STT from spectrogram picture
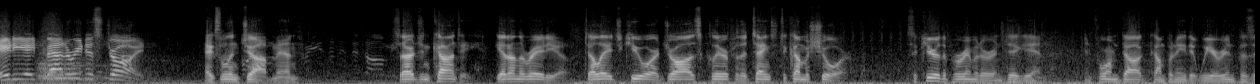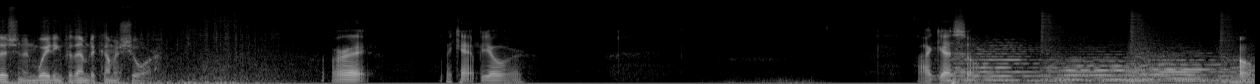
88 battery destroyed. Excellent job, man. Sergeant Conti, get on the radio. Tell HQ our draw is clear for the tanks to come ashore. Secure the perimeter and dig in. Inform Dog Company that we are in position and waiting for them to come ashore. Alright. It can't be over. I guess so. Oh.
